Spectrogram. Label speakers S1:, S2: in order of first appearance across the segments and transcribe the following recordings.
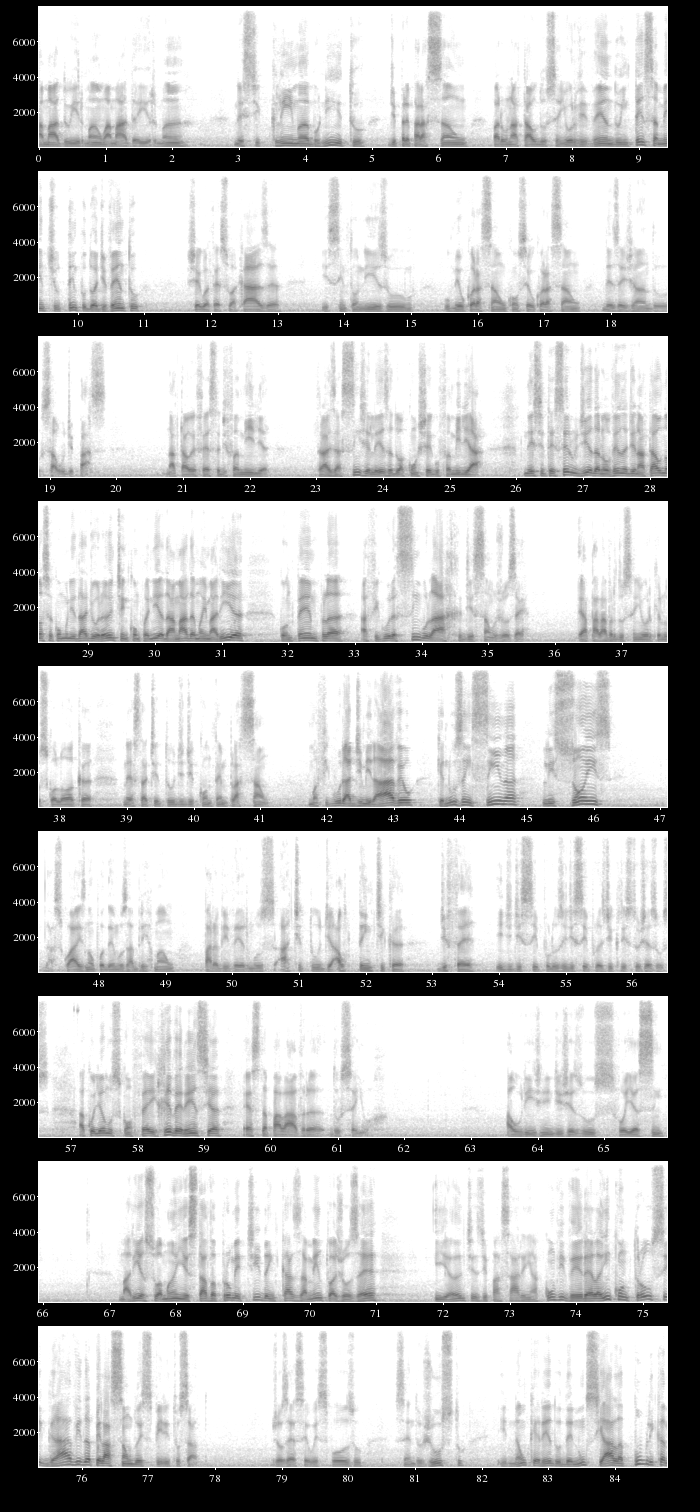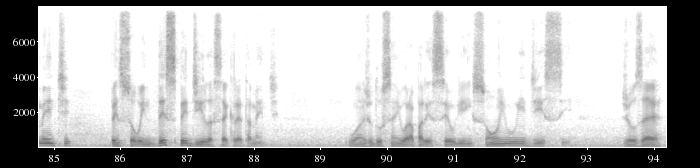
S1: Amado irmão, amada irmã, neste clima bonito de preparação para o Natal do Senhor, vivendo intensamente o tempo do advento, chego até sua casa e sintonizo o meu coração com o seu coração, desejando saúde e paz. Natal é festa de família, traz a singeleza do aconchego familiar. Neste terceiro dia da novena de Natal, nossa comunidade orante, em companhia da amada Mãe Maria, contempla a figura singular de São José. É a palavra do Senhor que nos coloca nesta atitude de contemplação. Uma figura admirável que nos ensina lições das quais não podemos abrir mão para vivermos a atitude autêntica de fé e de discípulos e discípulas de Cristo Jesus. Acolhamos com fé e reverência esta palavra do Senhor. A origem de Jesus foi assim. Maria, sua mãe, estava prometida em casamento a José e antes de passarem a conviver, ela encontrou-se grávida pela ação do Espírito Santo. José, seu esposo, sendo justo e não querendo denunciá-la publicamente, pensou em despedi-la secretamente. O anjo do Senhor apareceu-lhe em sonho e disse: José,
